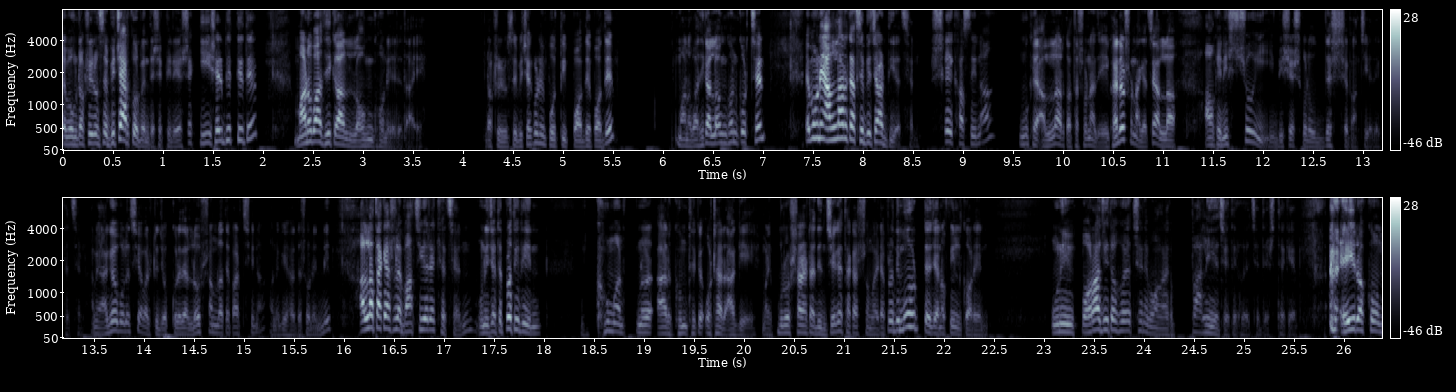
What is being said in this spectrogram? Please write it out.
এবং ডক্টর ইউনুসের বিচার করবেন দেশে ফিরে এসে, কিসের ভিত্তিতে? মানবাধিকার লঙ্ঘনের দায়ে। ডক্টর ইউনুসের বিচার করেন প্রতি পদে পদে। মানবাধিকার লঙ্ঘন করছেন এবং উনি আল্লাহর কাছে বিচার দিয়েছেন। শেখ হাসিনা মুখে আল্লাহর কথা শোনা যায়, এখানেও শোনা গেছে, আল্লাহ আমাকে নিশ্চয়ই বিশেষ করে উদ্দেশ্যে বাঁচিয়ে রেখেছেন। আমি আগেও বলেছি, আবার একটু যোগ করে লোভ সামলাতে পারছি না অনেকে হয়তো শোনেননি। আল্লাহ তাকে আসলে বাঁচিয়ে রেখেছেন, উনি যাতে প্রতিদিন ঘুমানোর আর ঘুম থেকে ওঠার আগে মানে পুরো সারাটা দিন জেগে থাকার সময়টা প্রতি মুহূর্তে যেন ফিল করেন। উনি পরাজিত হয়েছেন এবং ওনাকে পালিয়ে যেতে হয়েছে দেশ থেকে। এই রকম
